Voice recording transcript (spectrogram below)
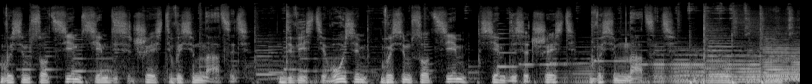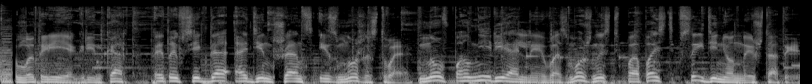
807 76 18. 208 807 76 18. Лотерея Green Card – это всегда один шанс из множества, но вполне реальная возможность попасть в Соединенные Штаты.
